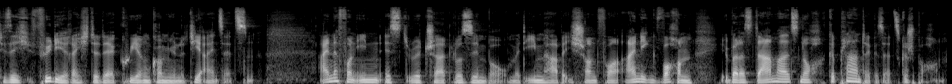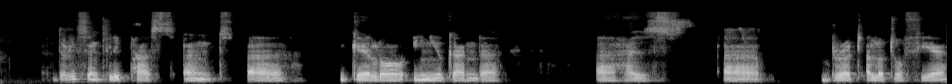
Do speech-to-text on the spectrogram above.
die sich für die Rechte der queeren Community einsetzen. Einer von ihnen ist Richard Lusimbo. Mit ihm habe ich schon vor einigen Wochen über das damals noch geplante Gesetz gesprochen. The recently passed and uh, Gelo in Uganda uh, has uh, brought a lot of fear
